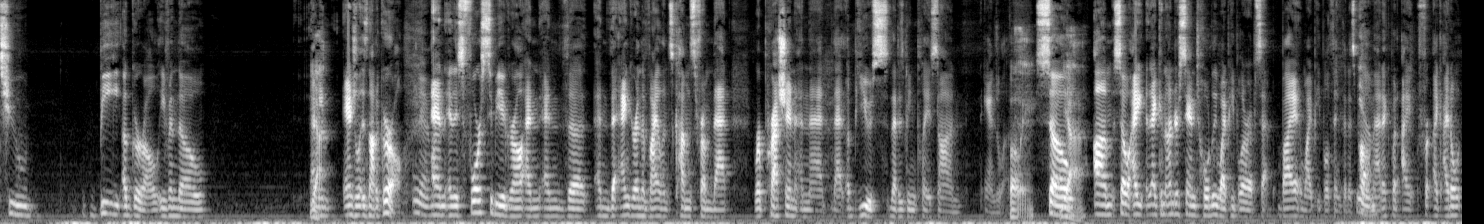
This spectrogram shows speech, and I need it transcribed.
to be a girl, even though. I Yeah. mean, Angela is not a girl, Yeah. and and is forced to be a girl, and and the and the anger and the violence comes from that repression and that that abuse that is being placed on Angela. Fully. So, Yeah. um, so I I can understand totally why people are upset by it and why people think that it's problematic, but I for, like I don't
